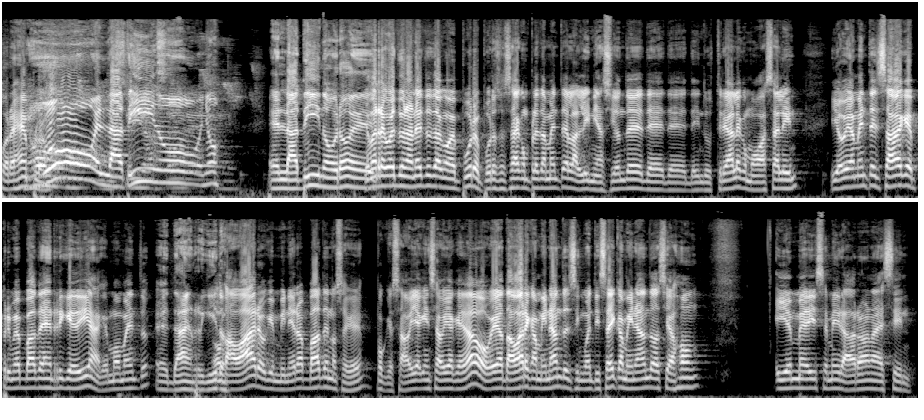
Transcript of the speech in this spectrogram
por ejemplo. No, el Sí, latino, coño. El latino, bro. eh. Yo me recuerdo una anécdota con el puro. El puro se sabe completamente la alineación de, de, de, de industriales, como va a salir. Y obviamente él sabe que el primer bate es Enrique Díaz en aquel momento. Verdad, Enriquito. O Tavares, o quien viniera al bate, no sé qué. Porque sabía quién se había quedado. O veía a Tavares caminando, el 56 caminando hacia home. Y él me dice, mira, ahora van a decir,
